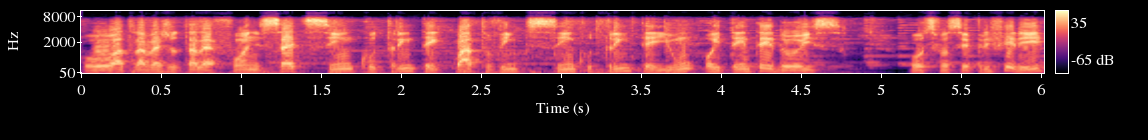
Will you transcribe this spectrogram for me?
ou através do telefone 75 34 25 31 82. Ou se você preferir,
